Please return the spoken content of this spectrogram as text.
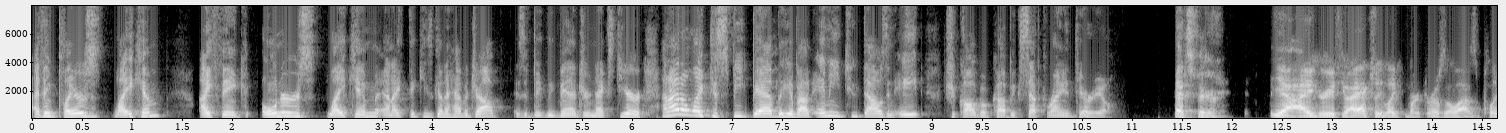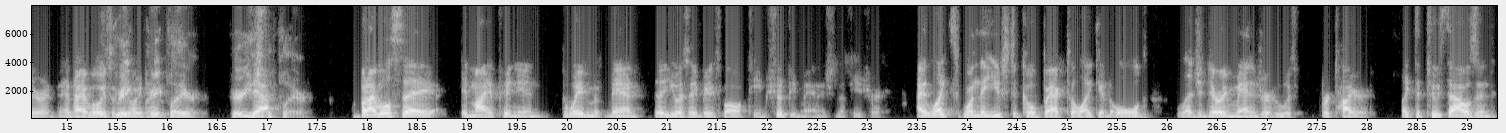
I think players like him. I think owners like him, and I think he's going to have a job as a big league manager next year. And I don't like to speak badly about any 2008 Chicago Cub except Ryan Theriot. That's fair. yeah, I agree with you. I actually like Mark DeRosa a lot as a player, and, and I've always great, enjoyed great him. player, very useful yeah. player. But I will say, in my opinion, the way man the USA baseball team should be managed in the future. I liked when they used to go back to like an old legendary manager who was retired, like the 2000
